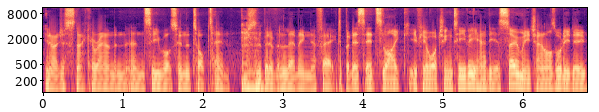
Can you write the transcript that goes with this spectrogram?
you know, I just snack around and, and see what's in the top ten, which is a Mhm. bit of a lemming effect. But it's it's like if you're watching TV, how do you? There's so many channels. What do you do?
